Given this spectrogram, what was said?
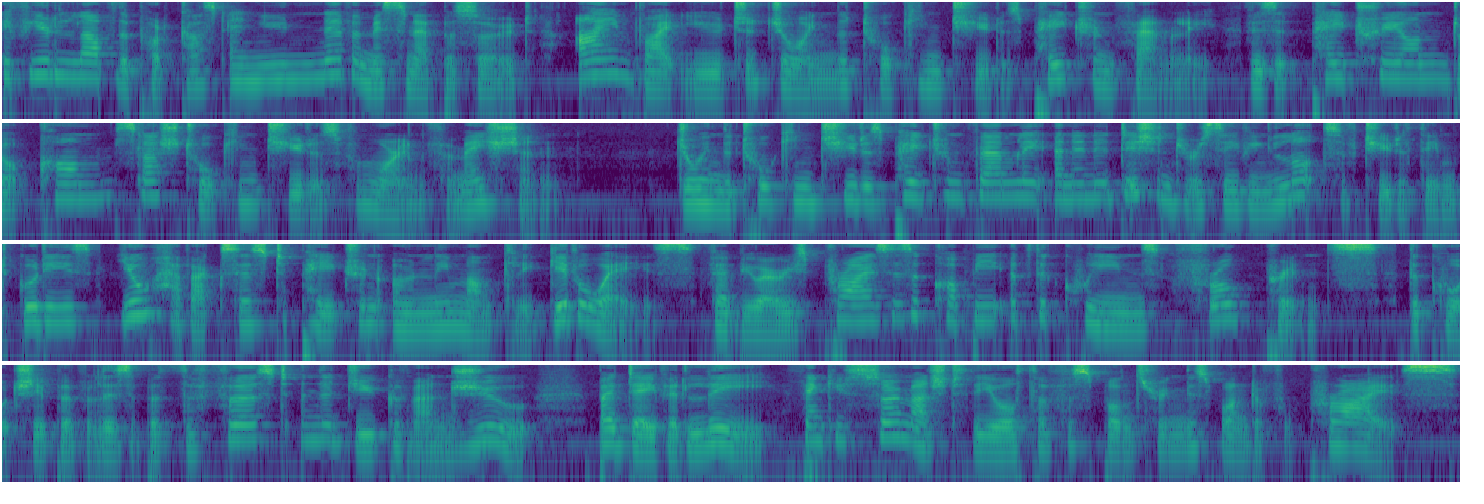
If you love the podcast and you never miss an episode, I invite you to join the Talking Tudors patron family. Visit patreon.com slash talkingtudors for more information. Join the Talking Tudors patron family, and in addition to receiving lots of Tudor themed goodies, you'll have access to patron only monthly giveaways. February's prize is a copy of The Queen's Frog Prince, The Courtship of Elizabeth I and the Duke of Anjou by David Lee. Thank you so much to the author for sponsoring this wonderful prize.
